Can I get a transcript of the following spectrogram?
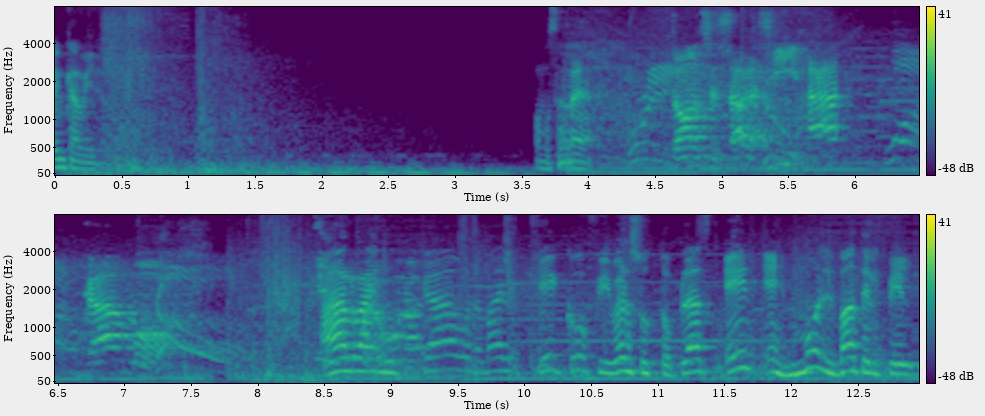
buen camino. Vamos a ver. Entonces, ahora sí, arrancamos. Arrancamos el G-Coffee vs Toplas en Small Battlefield.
